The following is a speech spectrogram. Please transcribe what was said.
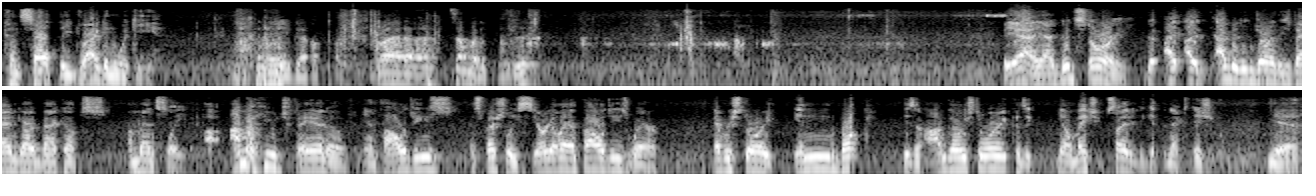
consult the Dragon Wiki. there you go. Glad uh, somebody did it. Yeah, yeah, good story. I, I I've been enjoying these Vanguard backups immensely. Uh, I'm a huge fan of anthologies, especially serial anthologies, where every story in the book is an ongoing story because it you know makes you excited to get the next issue. Yeah.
